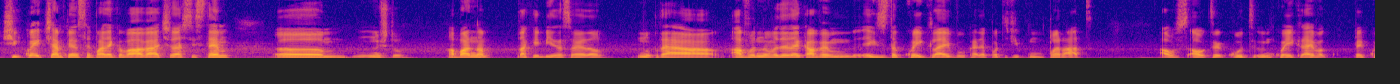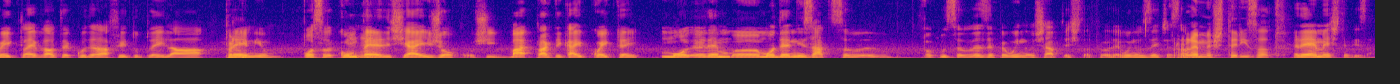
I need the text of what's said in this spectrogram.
Și Quake Champions se pare că va avea același sistem. Uh, nu știu, habar n-am dacă e bine sau e rău. Nu prea, având în vedere că avem, există Quake Live-ul care poate fi cumpărat. Au, au trecut în Quake Live, pe Quake Live au trecut de la free-to-play la premium. Poți să-l cumperi mm-hmm. și ai jocul și ba, practic ai Quake 3 mo- rem, uh, modernizat, să, făcut să ruleze pe Windows 7 și tot felul de Windows 10 sau Remeșterizat. remeșterizat.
